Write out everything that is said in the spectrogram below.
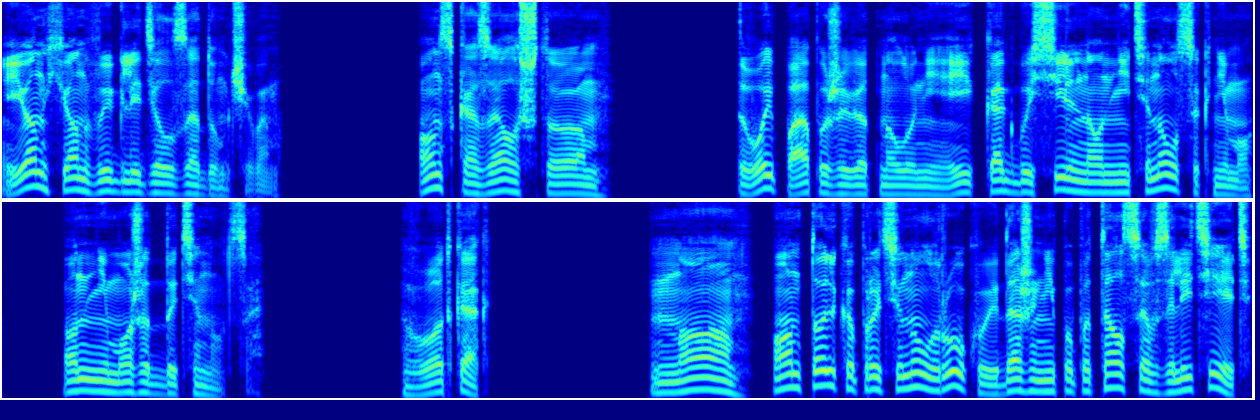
Йон Хён выглядел задумчивым. Он сказал, что Твой папа живет на Луне, и как бы сильно он ни тянулся к нему, он не может дотянуться. Вот как. Но он только протянул руку и даже не попытался взлететь.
